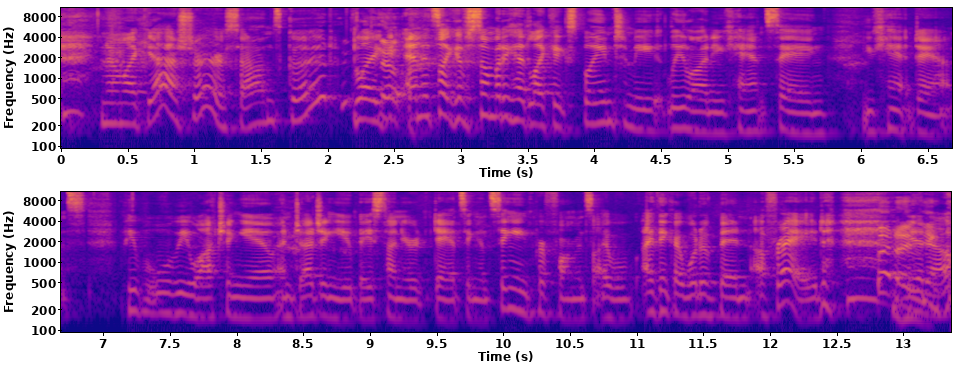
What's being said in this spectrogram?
and I'm like, yeah, sure, sounds good. Like, No. and it's like if somebody had like explained to me, Lilan, you can't sing, you can't dance. People will be watching you and judging you based on your dancing and singing performance. I, w- I think I would have been afraid. but I you think know?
